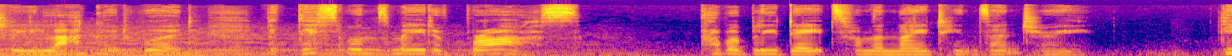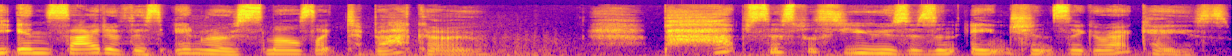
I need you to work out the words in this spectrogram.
freshly lacquered wood, but this one's made of brass. Probably dates from the 19th century. The inside of this inro smells like tobacco. Perhaps this was used as an ancient cigarette case.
